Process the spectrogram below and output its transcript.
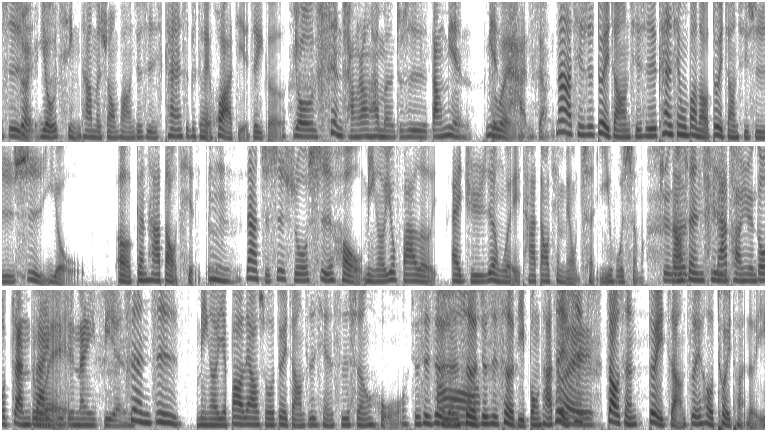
是有请他们双方，就是看看是不是可以化解这个，有现场让他们就是当面面谈这样。那其实队长其实看新闻报道，队长其实是有呃跟他道歉的，嗯，那只是说事后敏儿又发了。IG 认为他道歉没有诚意或什么，然后甚至其他团员都站在姐姐那一边，甚至敏儿也爆料说队长之前私生活就是这个人设就是彻底崩塌，这也是造成队长最后退团的一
